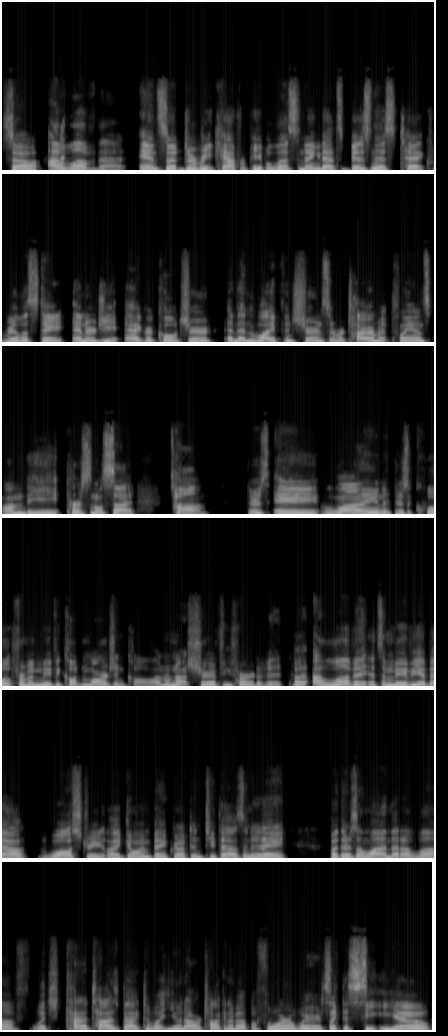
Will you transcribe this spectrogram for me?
So I love that. And so to recap for people listening, that's business, tech, real estate, energy, agriculture, and then life insurance and retirement plans on the personal side. Tom, there's a line, there's a quote from a movie called Margin Call. I'm not sure if you've heard of it, but I love it. It's a movie about Wall Street like going bankrupt in 2008. But there's a line that I love, which kind of ties back to what you and I were talking about before, where it's like the CEO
